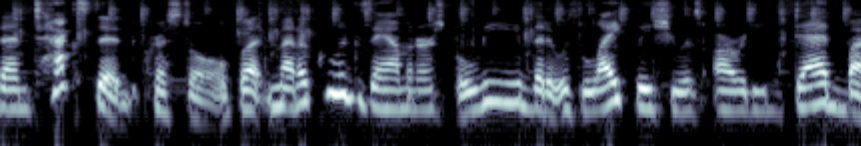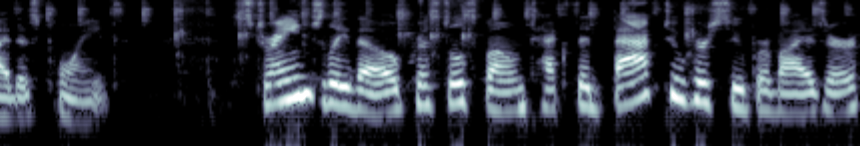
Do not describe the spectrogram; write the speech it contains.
then texted Crystal, but medical examiners believe that it was likely she was already dead by this point. Strangely, though, Crystal's phone texted back to her supervisor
